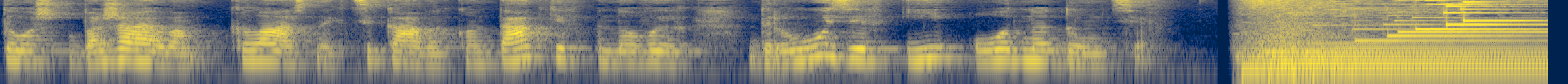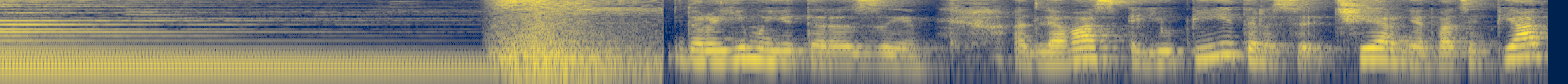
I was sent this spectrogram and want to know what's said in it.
Тож бажаю вам класних, цікавих контактів, нових друзів і однодумців. Дорогі мої Терези, для вас Юпітер з червня 25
